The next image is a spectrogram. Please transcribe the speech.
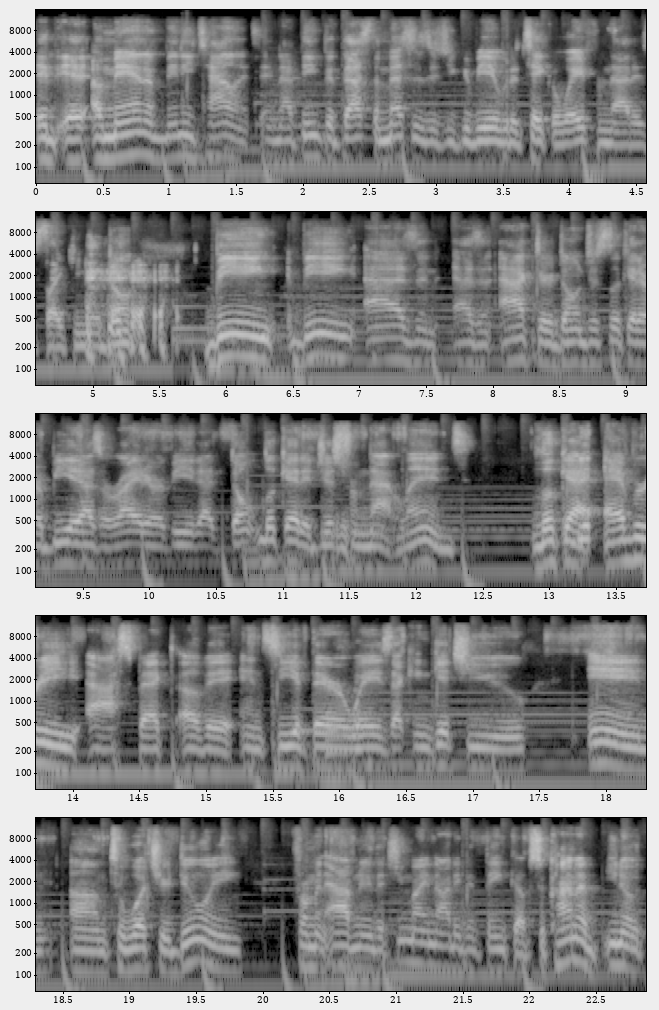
It, it, a man of many talents, and I think that that's the message that you could be able to take away from that is like you know don't being being as an as an actor don't just look at it or be it as a writer or be it as, don't look at it just from that lens look at every aspect of it and see if there are ways that can get you in um, to what you're doing from an avenue that you might not even think of so kind of you know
